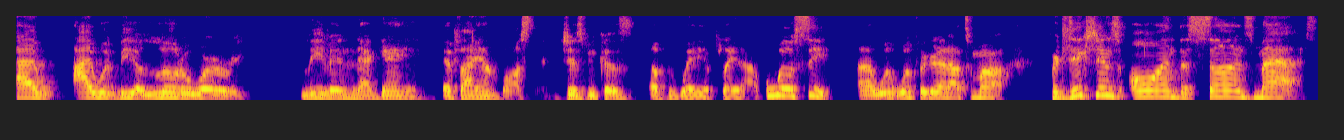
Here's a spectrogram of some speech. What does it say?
I I would be a little worried leaving that game if I am Boston, just because of the way it played out. But we'll see. Uh, we'll, we'll figure that out tomorrow. Predictions on the Suns Mavs.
